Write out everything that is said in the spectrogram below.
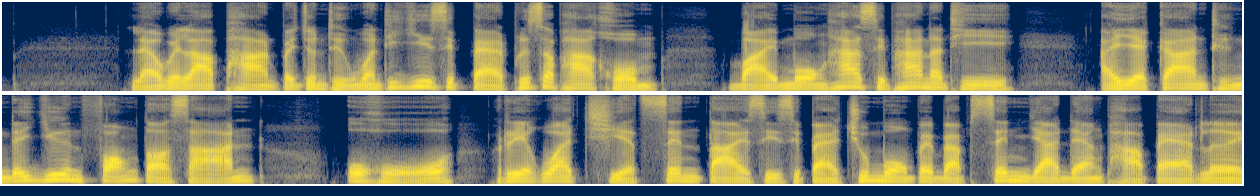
3.40 แล้วเวลาผ่านไปจนถึงวันที่ 28 พฤษภาคมบ่ายโมง 55 นาทีอายการถึงได้ยื่นฟ้องต่อศาล โอ้โห เรียกว่าเฉียดเส้นตาย 48 ชั่วโมงไปแบบเส้นยาแดงผ่าแปดเลย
